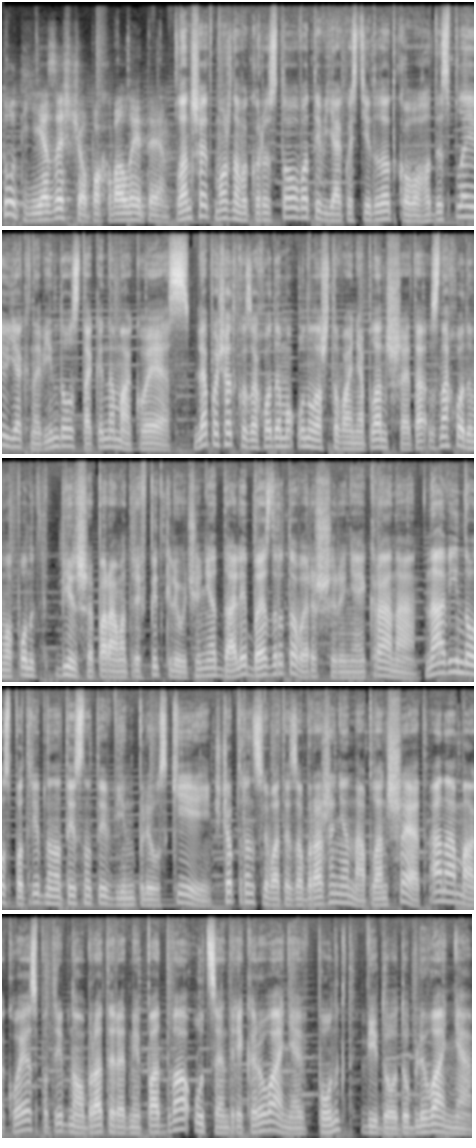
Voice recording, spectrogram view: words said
Тут є за що похвалити. Планшет можна використовувати в якості додаткового дисплею як на Windows, так і на macOS. Для початку заходимо у налаштування планшета, знаходимо пункт більше параметрів підключення, далі бездротове розширення екрана. На Windows потрібно натиснути Win плюс K, щоб транслювати зображення на планшет. А на macOS потрібно обрати Redmi Pad 2 у центрі керування, пункт відеодублювання.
